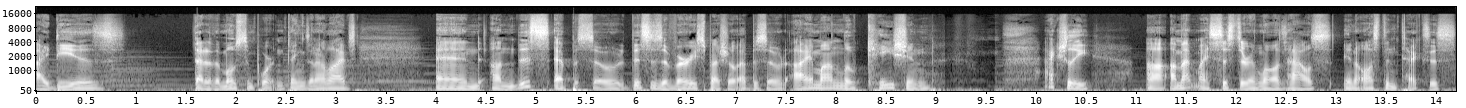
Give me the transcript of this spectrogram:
ideas that are the most important things in our lives. And on this episode, this is a very special episode. I am on location. Actually, uh, I'm at my sister in law's house in Austin, Texas,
